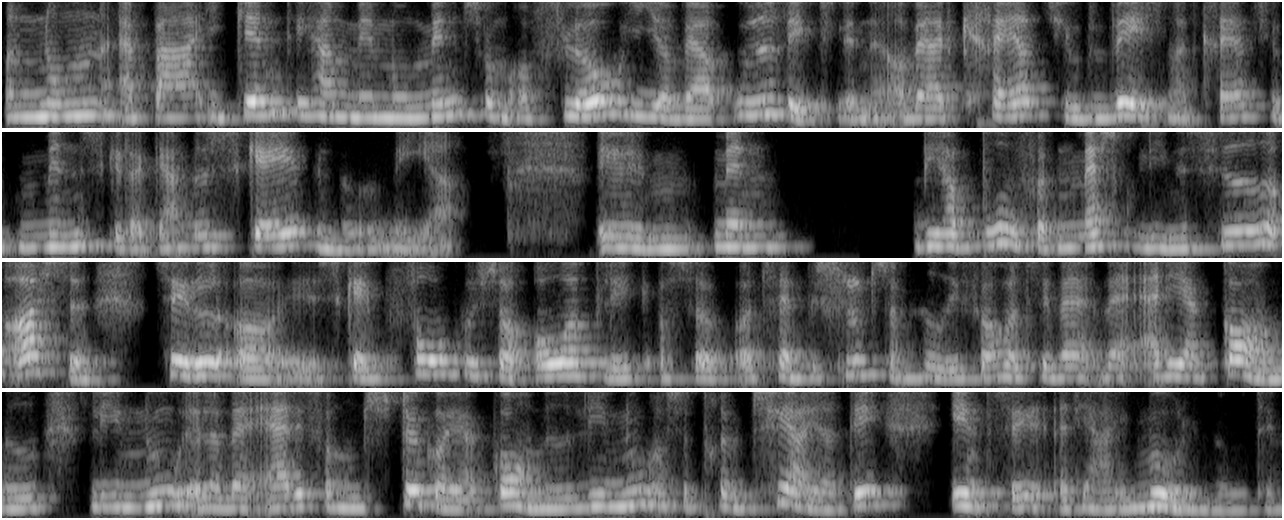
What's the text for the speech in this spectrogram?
og nogen er bare igen det her med momentum og flow i at være udviklende, og være et kreativt væsen og et kreativt menneske, der gerne vil skabe noget mere. Øhm, men vi har brug for den maskuline side også til at øh, skabe fokus og overblik og så og tage beslutsomhed i forhold til, hvad, hvad er det, jeg går med lige nu, eller hvad er det for nogle stykker, jeg går med lige nu, og så prioriterer jeg det indtil, at jeg er i mål med dem.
